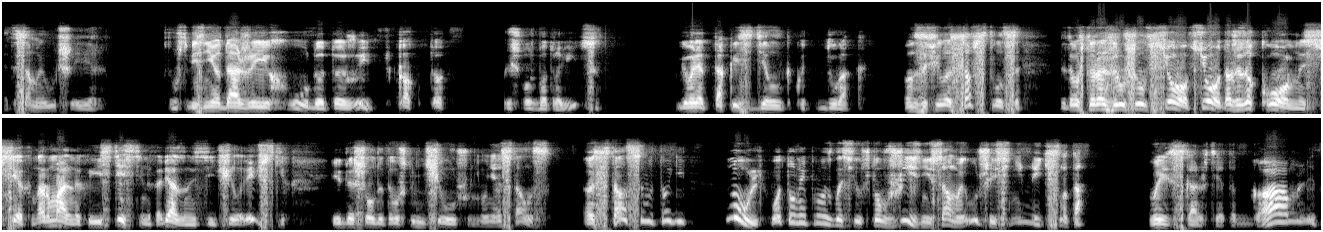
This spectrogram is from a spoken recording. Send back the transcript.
Это самая лучшая вера, потому что без нее даже и худо-то жить как-то пришлось бы отравиться. Говорят, так и сделал какой-то дурак. Он зафилософствовался для того, что разрушил все, все, даже законность всех нормальных и естественных обязанностей человеческих, и дошел до того, что ничего уж у него не осталось. Остался в итоге нуль. Вот он и провозгласил, что в жизни самая лучшая синильная кислота. Вы скажете, это Гамлет,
